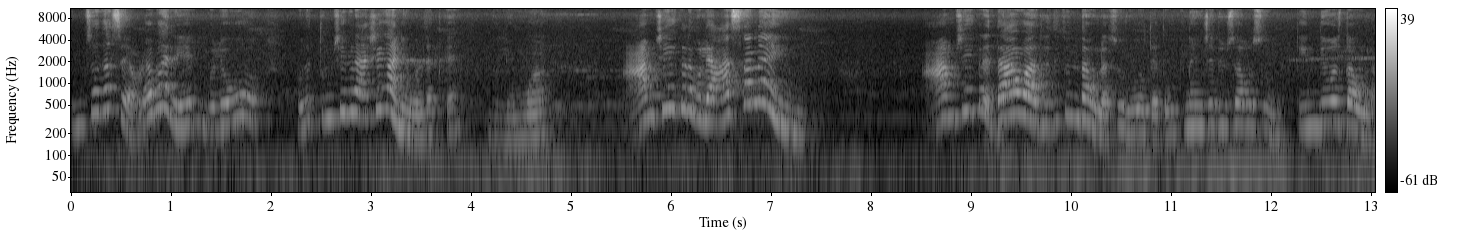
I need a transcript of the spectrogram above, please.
तुमचं कसं एवढा भारी आहे. बोले हो. बोले तुमच्याकडे अशी गाणी बोलतात काय? बोले मग आमच्या इकडे बोले असं नाही. आमच्या इकडे दहा वाजले तिथून धावला सुरू होत्या. उठण्याच्या दिवसापासून तीन दिवस धावला.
